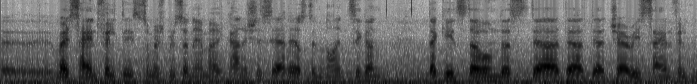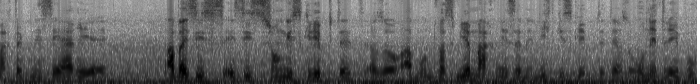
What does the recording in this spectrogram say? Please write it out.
Äh, weil Seinfeld ist zum Beispiel so eine amerikanische Serie aus den 90ern. Da geht es darum, dass der, der, der Jerry Seinfeld macht halt eine Serie. Aber es ist, es ist schon geskriptet. Also, und was wir machen, ist eine nicht geskriptete, also ohne Drehbuch,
